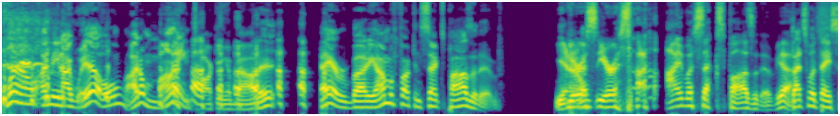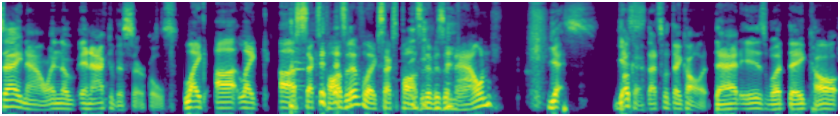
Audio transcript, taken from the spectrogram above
well, I mean, I will. I don't mind talking about it. Hey, everybody, I'm a fucking sex positive. You know, You're a, you're a, I'm a sex positive. Yeah. that's what they say now in the in activist circles. like uh like uh sex positive, like sex positive is a noun. Yes, yes, Okay. that's what they call it. That is what they call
